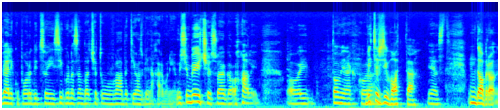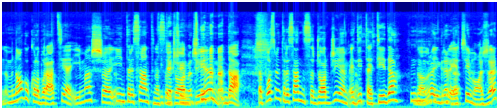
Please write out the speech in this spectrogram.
veliku porodicu i sigurna sam da će tu vladati ozbiljna harmonija. Mislim, bit će svega, ali ovaj, to mi je nekako... Biće života. Jest. Dobro, mnogo kolaboracija imaš e, i interesantna I sa Đorđijem. da, e, posebno interesantna sa Đorđijem, da. Edita Etida. Dobro, igra da. reči, može.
